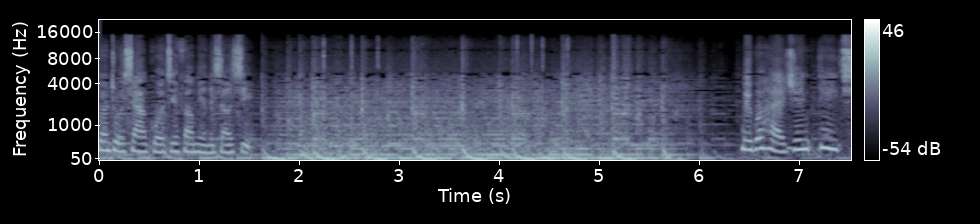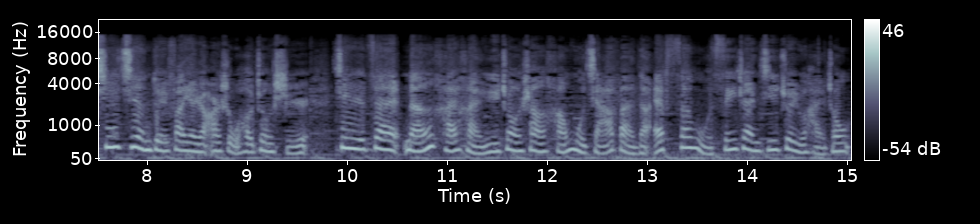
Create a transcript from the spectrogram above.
关注下国际方面的消息。美国海军第七舰队发言人二十五号证实，近日在南海海域撞上航母甲板的 F 三五 C 战机坠入海中，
